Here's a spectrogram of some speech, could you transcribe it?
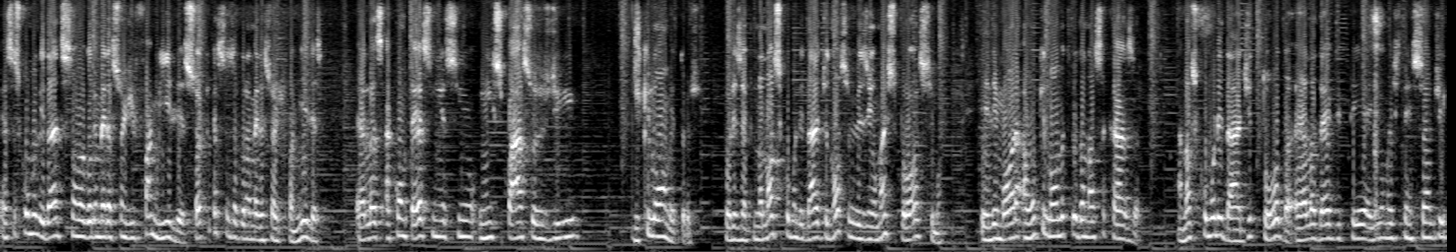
Essas comunidades são aglomerações de famílias, só que essas aglomerações de famílias elas acontecem assim em espaços de, de quilômetros. Por exemplo, na nossa comunidade, o nosso vizinho mais próximo ele mora a um quilômetro da nossa casa. A nossa comunidade toda, ela deve ter aí uma extensão de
